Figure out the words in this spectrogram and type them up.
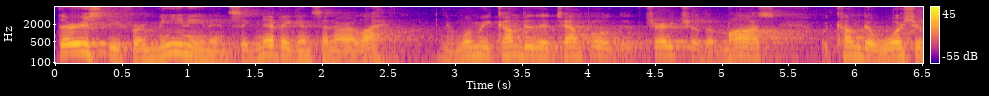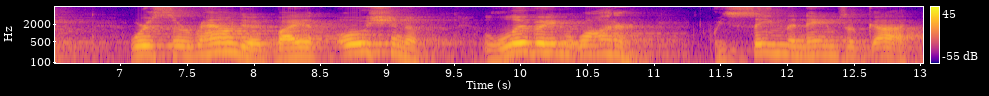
Thirsty for meaning and significance in our life. And when we come to the temple, the church, or the mosque, we come to worship, we're surrounded by an ocean of living water we sing the names of God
